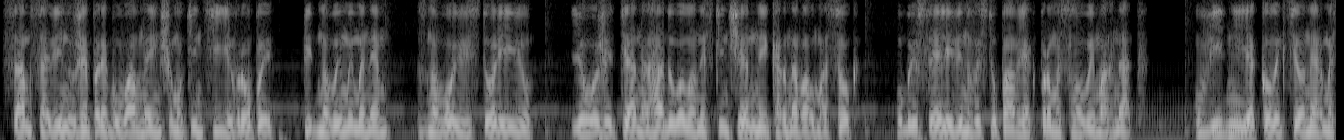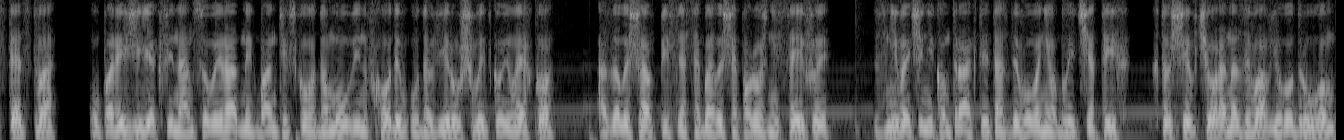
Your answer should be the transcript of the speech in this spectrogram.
сам Савін уже перебував на іншому кінці Європи під новим іменем, з новою історією. Його життя нагадувало нескінченний карнавал масок. У Брюсселі він виступав як промисловий магнат, у Відні як колекціонер мистецтва, у Парижі як фінансовий радник банківського дому він входив у довіру швидко і легко, а залишав після себе лише порожні сейфи, знівечені контракти та здивовані обличчя тих, хто ще вчора називав його другом.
